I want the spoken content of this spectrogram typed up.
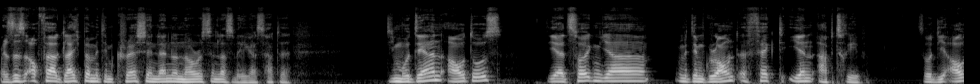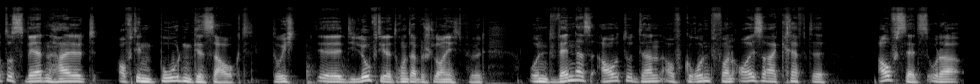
Es ist auch vergleichbar mit dem Crash, den Lando Norris in Las Vegas hatte. Die modernen Autos, die erzeugen ja mit dem Ground-Effekt ihren Abtrieb. So, die Autos werden halt auf den Boden gesaugt durch äh, die Luft, die darunter beschleunigt wird. Und wenn das Auto dann aufgrund von äußerer Kräfte aufsetzt oder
